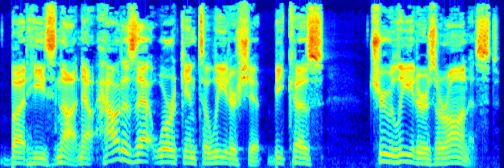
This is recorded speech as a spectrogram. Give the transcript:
but he's not. Now, how does that work into leadership? Because true leaders are honest.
